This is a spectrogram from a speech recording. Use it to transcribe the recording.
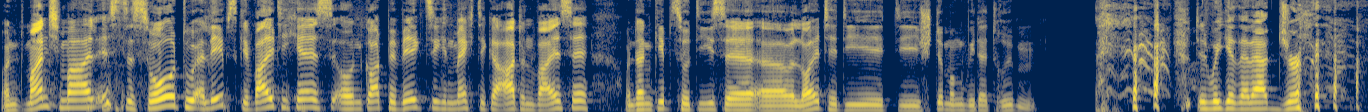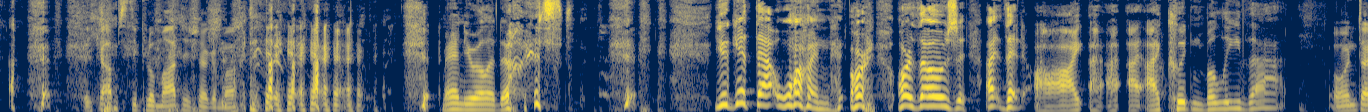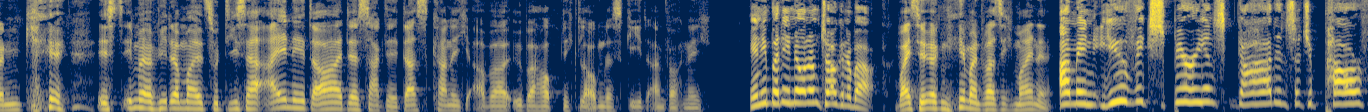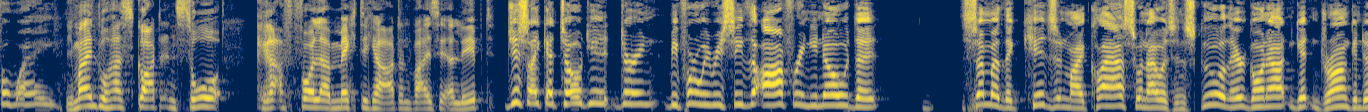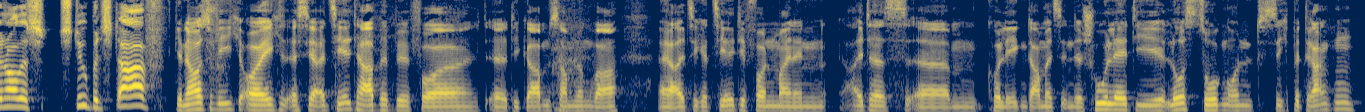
Und manchmal ist es so, du erlebst Gewaltiges und Gott bewegt sich in mächtiger Art und Weise und dann gibt es so diese äh, Leute, die die Stimmung wieder trüben. Did we get that out in German? Ich habe es diplomatischer gemacht. Manuel had noticed. You get that one, or or those uh, that oh, I, I I I couldn't believe that. Und dann ist immer wieder mal so dieser eine da, der sagt, hey, das kann ich aber überhaupt nicht glauben, das geht einfach nicht. Anybody know what I'm talking about? Weiß hier irgendjemand, was ich meine? I mean, you've experienced God in such a powerful way. Ich meine, du hast Gott in so kraftvoller, mächtiger Art und Weise erlebt. Just like I told you during before we received the offering, you know the some of the kids in my class when I was in school, they were going out and getting drunk and doing all this stupid stuff. Genauso wie ich euch es ja erzählt habe, bevor äh, die Gabensammlung war, äh, als ich erzählte von meinen Alterskollegen ähm, damals in der Schule, die loszogen und sich betranken.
